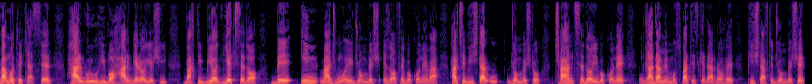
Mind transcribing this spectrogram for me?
و متکثر هر گروهی با هر گرایشی وقتی بیاد یک صدا به این مجموعه جنبش اضافه بکنه و هرچه بیشتر او جنبش رو چند صدایی بکنه قدم مثبتی است که در راه پیشرفت جنبشه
